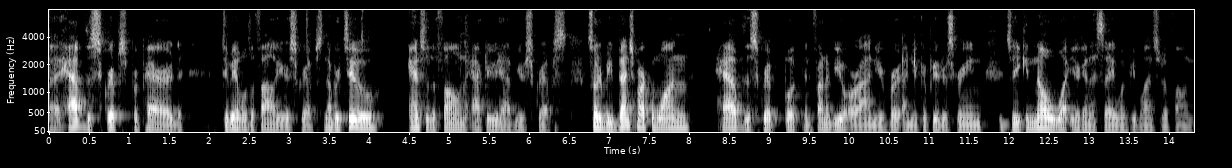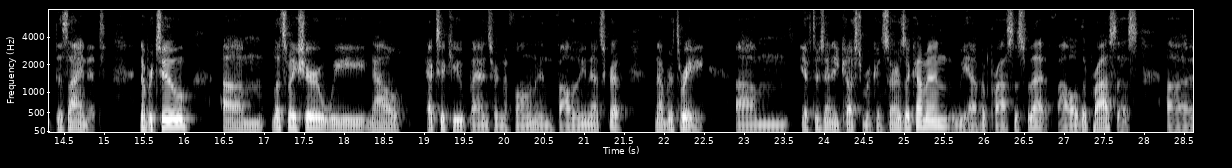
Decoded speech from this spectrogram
uh, have the scripts prepared to be able to follow your scripts. Number two, answer the phone after you have your scripts. So to be benchmark one, have the script booked in front of you or on your on your computer screen, so you can know what you're going to say when people answer the phone. Design it. Number two, um, let's make sure we now execute by answering the phone and following that script. Number three, um, if there's any customer concerns that come in, we have a process for that. Follow the process. Uh,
